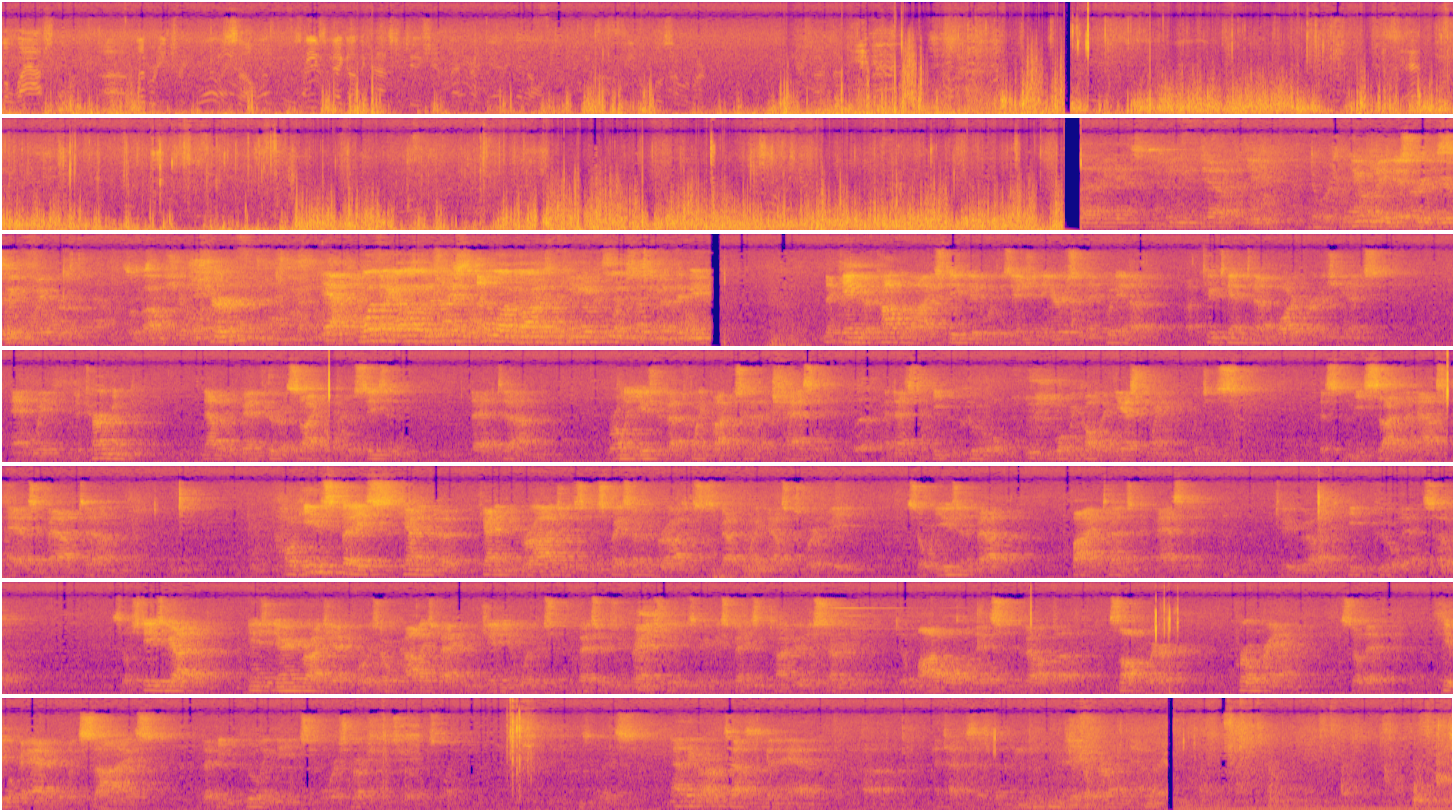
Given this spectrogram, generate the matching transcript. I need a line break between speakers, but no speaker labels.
the
last uh, Liberty Tree. So Steve's big on the
Constitution. Compromise, Steve did with his engineers, and they put in a, a two ten-ton water furnace units. And we've determined, now that we've been through a cycle, through a season, that, um, we're only using about twenty-five percent of that capacity. And that's to heat and cool what we call the guest wing, which is this east side of the house has about, um, well, heated space, counting the, counting the garages, and the space under the garages, is about twenty thousand square feet. So we're using about five tons of capacity to, uh, heat and cool that, so. So Steve's got an engineering project for his old college back in Virginia with his professors and grad students. They're gonna be spending some time here this summer to, to model all this and develop a software program so that people can adequately size the heat and cooling needs for structures structure and service like. So that's,
I think Robert's house is gonna have, uh, a type of system.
